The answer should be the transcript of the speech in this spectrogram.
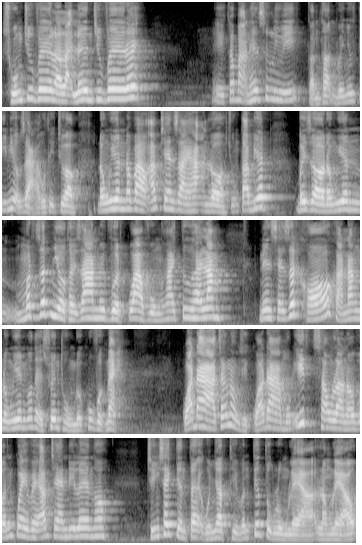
xuống chữ V là lại lên chữ V đấy. Thì các bạn hết sức lưu ý, cẩn thận với những tín hiệu giả của thị trường. Đồng yên nó vào áp dài hạn rồi, chúng ta biết bây giờ đồng yên mất rất nhiều thời gian mới vượt qua vùng 24 25 nên sẽ rất khó khả năng đồng yên có thể xuyên thủng được khu vực này quá đà, chắc nó chỉ quá đà một ít, sau là nó vẫn quay về uptrend đi lên thôi. Chính sách tiền tệ của Nhật thì vẫn tiếp tục lủng lẻ, lòng lẻo.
